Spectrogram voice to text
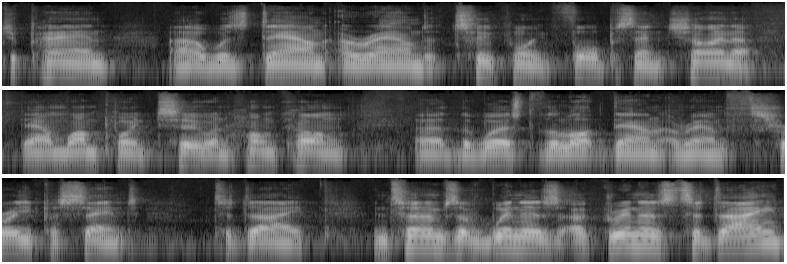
Japan. Uh, was down around 2.4%. China down 1.2%, and Hong Kong, uh, the worst of the lot, down around 3% today. In terms of winners or grinners today,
